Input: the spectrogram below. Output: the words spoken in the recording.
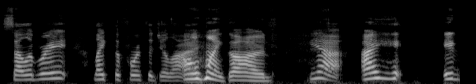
celebrate, like the Fourth of July. Oh my god. Yeah. I it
